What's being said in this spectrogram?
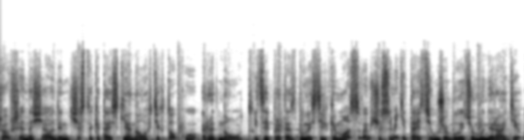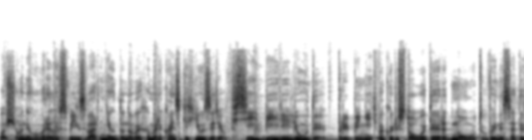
перейшовши на ще один чисто китайський аналог Тіктоку Red Note. І цей протест був настільки масовим, що самі китайці вже були цьому не раді. Ось що вони говорили в своїх зверненнях до нових американських юзерів: всі білі люди, припиніть використовувати Note. Ви несете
